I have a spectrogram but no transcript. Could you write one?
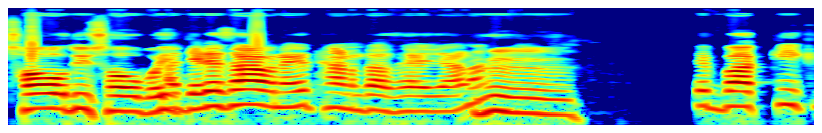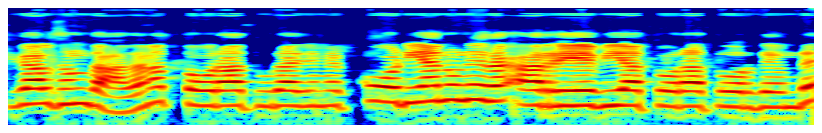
100 ਦੀ 100 ਬਈ। ਆ ਜਿਹੜੇ ਹਿਸਾਬ ਨਾਲ ਇਹ ਥਣ ਦਾ ਸਾਈਜ਼ ਆ ਨਾ। ਹੂੰ। ਤੇ ਬਾਕੀ ਇੱਕ ਗੱਲ ਤੁਹਾਨੂੰ ਦੱਸਦਾ ਨਾ ਤੋਰਾ ਤੂਰਾ ਜਿਵੇਂ ਘੋੜੀਆਂ ਨੂੰ ਨਹੀਂ ਰੇਵੀਆ ਤੋਰਾ ਤੋਰਦੇ ਹੁੰਦੇ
